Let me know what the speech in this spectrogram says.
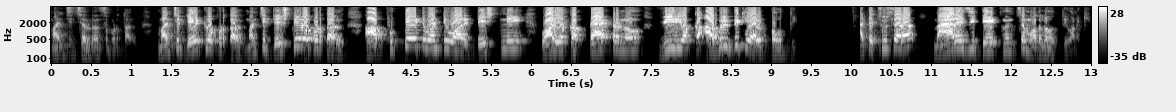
మంచి చిల్డ్రన్స్ పుడతారు. మంచి డేట్లో పుడతారు. మంచి డెస్టినీలో పుడతారు. ఆ పుట్టేటువంటి వారి డెస్టినీ వారి యొక్క ప్యాటర్న్ వీరి యొక్క అభివృద్ధికి హెల్ప్ అవుద్ది. అంటే చూసారా? మ్యారేజ్ డేట్ నుంచే మొదలవుద్ది మనకి.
